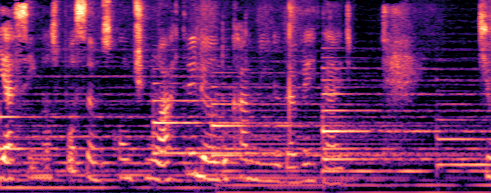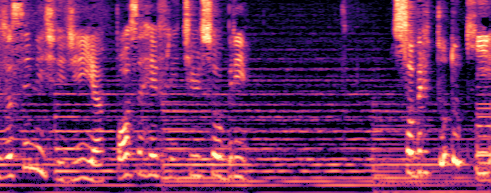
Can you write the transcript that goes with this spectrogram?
e assim nós possamos continuar trilhando o caminho da verdade. Que você neste dia possa refletir sobre sobre tudo que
